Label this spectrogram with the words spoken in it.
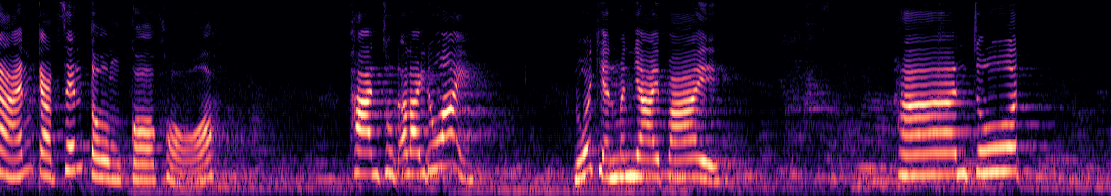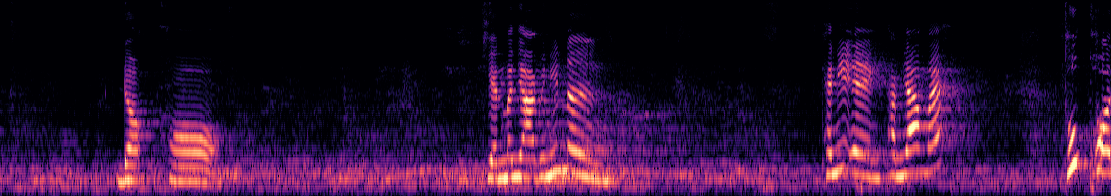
นานกับเส้นตรงกอขอ ผ่านจุดอะไรด้วย หนูว่าเขียนบรรยายไป ผ่านจุด ดอกคอ เขียนบรรยายไปนิดหนึ่งแค่นี้เองทำยากไหมทุกคน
